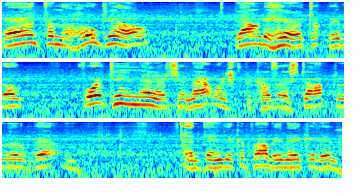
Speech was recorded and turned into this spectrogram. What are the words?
And from the hotel down to here, it took me about 14 minutes, and that was because I stopped a little bit and And then you could probably make it in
